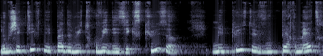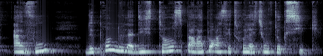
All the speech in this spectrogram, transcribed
L'objectif n'est pas de lui trouver des excuses, mais plus de vous permettre à vous de prendre de la distance par rapport à cette relation toxique.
